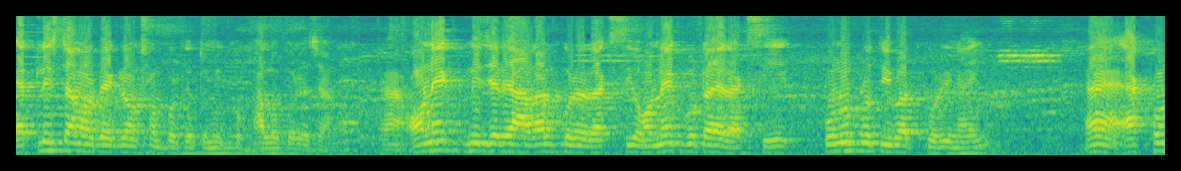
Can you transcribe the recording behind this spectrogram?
অ্যাটলিস্ট আমার ব্যাকগ্রাউন্ড সম্পর্কে তুমি খুব ভালো করে জানো। হ্যাঁ অনেক নিজেরে আড়াল করে রাখছি, অনেক গোটায় রাখছি, কোনো প্রতিবাদ করি নাই। হ্যাঁ এখন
